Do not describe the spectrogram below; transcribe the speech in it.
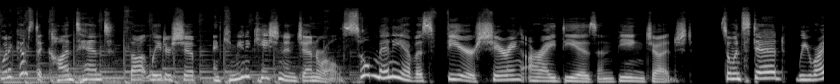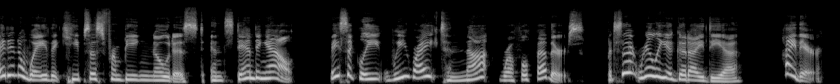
When it comes to content, thought leadership, and communication in general, so many of us fear sharing our ideas and being judged. So instead, we write in a way that keeps us from being noticed and standing out. Basically, we write to not ruffle feathers. But is that really a good idea? Hi there.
